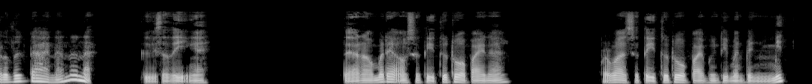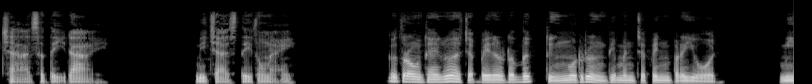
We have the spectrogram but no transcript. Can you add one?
ระลึกได้นั้นน่ะ คือสติไง แต่เราไม่ได้เอาสติทั่วไปนะ เพราะว่าสติทั่วไปบางทีมันเป็นมิจฉาสติได้ มิจฉาสติตรงไหน ก็ตรงใจว่าจะไประลึกถึงเรื่องที่มันจะเป็นประโยชน์ มี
